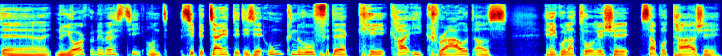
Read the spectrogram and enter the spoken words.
der New York University und sie bezeichnete diese Unkenrufe der KI-Crowd als regulatorische Sabotage.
